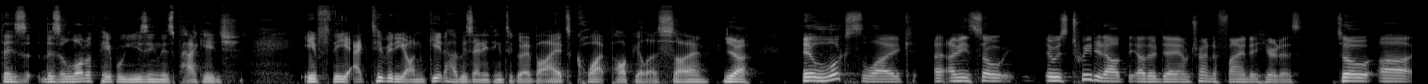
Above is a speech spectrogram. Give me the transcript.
There's there's a lot of people using this package. If the activity on GitHub is anything to go by, it's quite popular. So Yeah. It looks like I mean, so it was tweeted out the other day. I'm trying to find it. Here it is. So uh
